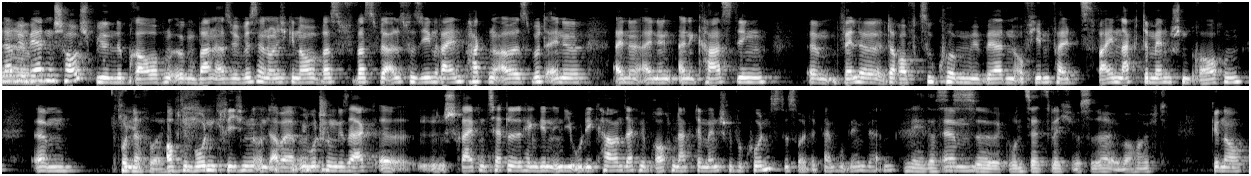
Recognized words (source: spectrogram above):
Na, wir ähm. werden Schauspielende brauchen irgendwann. Also wir wissen ja noch nicht genau, was, was wir alles für Serien reinpacken, aber es wird eine, eine, eine, eine Casting-Welle ähm, darauf zukommen. Wir werden auf jeden Fall zwei nackte Menschen brauchen. Ähm, Wundervoll. Auf den Boden kriechen und aber mir wurde schon gesagt, äh, schreib einen Zettel, häng den in die UDK und sag, wir brauchen nackte Menschen für Kunst. Das sollte kein Problem werden. Nee, das ähm, ist äh, grundsätzlich, wirst du da überhäuft. Genau.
